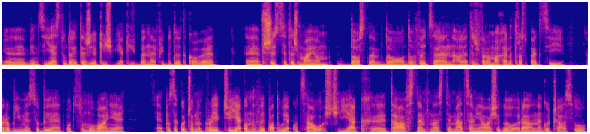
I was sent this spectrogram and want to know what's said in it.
e, więc jest tutaj też jakiś, jakiś benefit dodatkowy. Wszyscy też mają dostęp do, do wycen, ale też w ramach retrospekcji robimy sobie podsumowanie po zakończonym projekcie, jak on wypadł jako całość, jak ta wstępna estymacja miała się do realnego czasu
